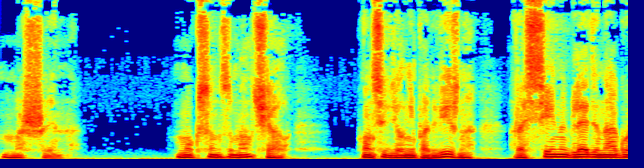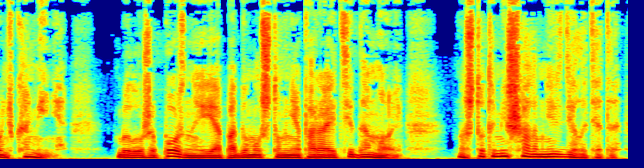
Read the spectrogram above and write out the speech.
машин. Моксон замолчал. Он сидел неподвижно, рассеянно глядя на огонь в камине. Было уже поздно, и я подумал, что мне пора идти домой. Но что-то мешало мне сделать это —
